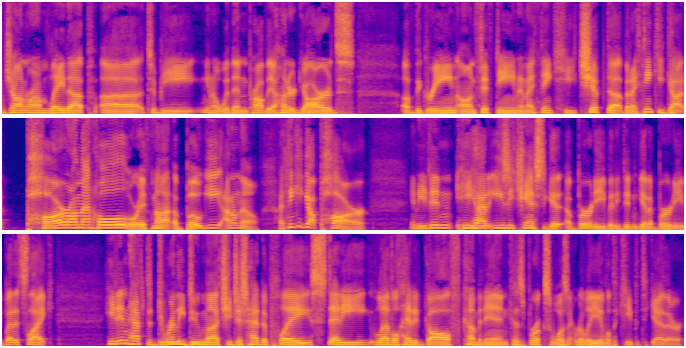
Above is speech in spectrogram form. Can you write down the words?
Jon Rahm laid up uh, to be, you know, within probably 100 yards of the green on 15. And I think he chipped up, but I think he got par on that hole, or if not a bogey. I don't know. I think he got par and he didn't, he had easy chance to get a birdie, but he didn't get a birdie. But it's like, he didn't have to really do much. He just had to play steady, level headed golf coming in because Brooks wasn't really able to keep it together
